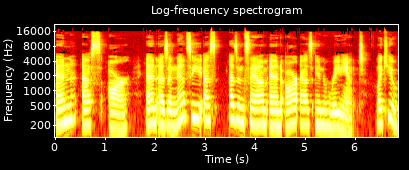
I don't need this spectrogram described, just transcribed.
NSR. As in Nancy, S as in Sam, and R as in Radiant. Like you.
